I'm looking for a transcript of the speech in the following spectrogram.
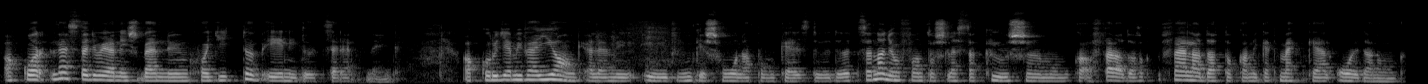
Akkor lesz egy olyan is bennünk, hogy így több én időt szeretnénk akkor ugye mivel young elemű évünk és hónapon kezdődött, szóval nagyon fontos lesz a külső munka, a feladatok, feladatok amiket meg kell oldanunk.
